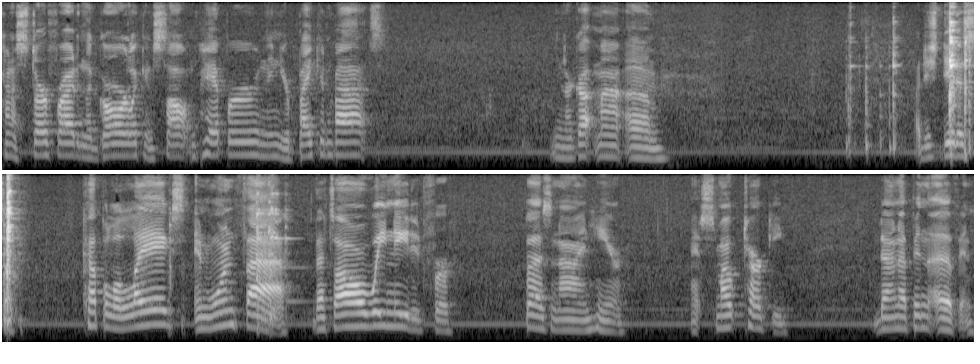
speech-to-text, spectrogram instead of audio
kind of stir fried in the garlic and salt and pepper and then your bacon bites. And I got my, um, I just did us a couple of legs and one thigh. That's all we needed for Buzz and I in here. That smoked turkey done up in the oven.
